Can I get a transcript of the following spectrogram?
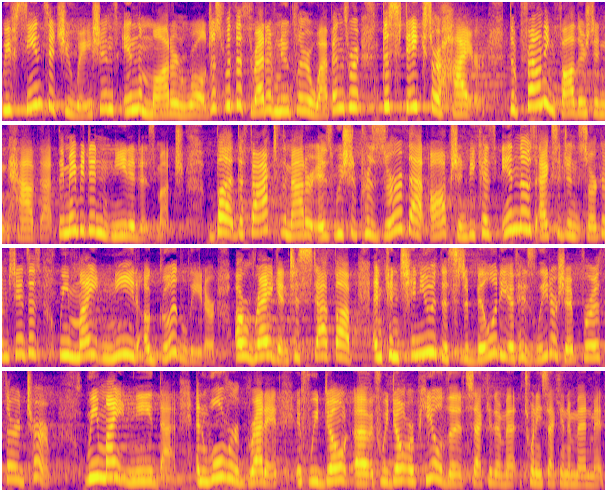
We've seen situations in the modern world, just with the threat of nuclear weapons, where the stakes are higher. The founding fathers didn't have that. They maybe didn't need it as much. But the fact of the matter is, we should preserve that option because in those exigent circumstances, we might need a good leader, a Reagan, to step up and continue the stability of his leadership for a third term. We might need that, and we'll regret it if we don't, uh, if we don't repeal the Second Am- 22nd Amendment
